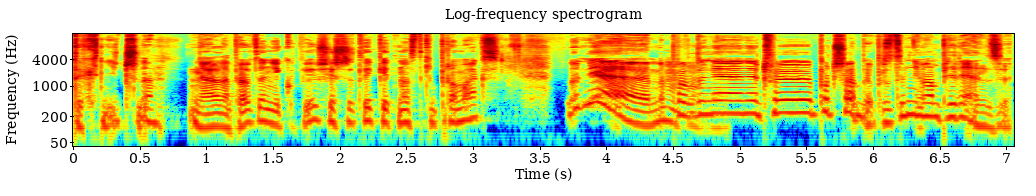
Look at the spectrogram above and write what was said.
techniczne. No, ale naprawdę nie kupiłeś jeszcze tej 15 Pro Max? No nie, naprawdę nie, nie czuję potrzeby, poza tym nie mam pieniędzy.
